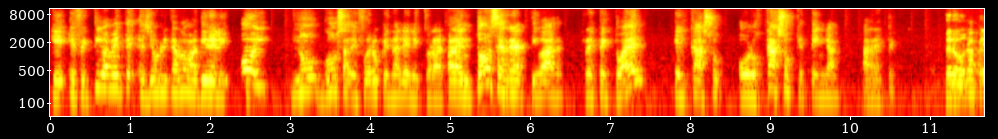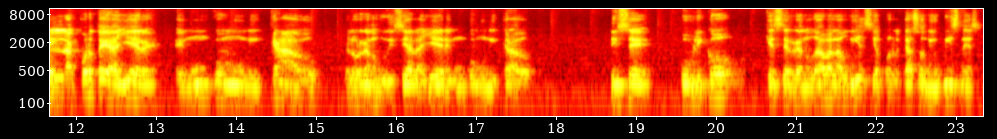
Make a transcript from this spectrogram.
que efectivamente el señor Ricardo Martinelli hoy no goza de fuero penal electoral, para entonces reactivar respecto a él el caso o los casos que tengan a respecto. Pero la Corte ayer, en un comunicado, el órgano judicial ayer, en un comunicado, dice, publicó que se reanudaba la audiencia por el caso New Business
